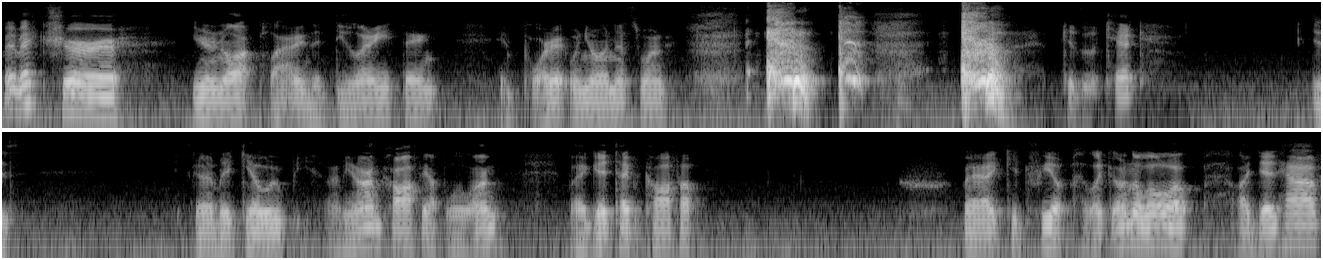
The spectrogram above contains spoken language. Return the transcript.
But make sure you're not planning to do anything important when you're on this one. Because of the kick is it's gonna make you loopy. I mean I'm coughing up a little lung, but a good type of cough up. But I could feel like on the low I did have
